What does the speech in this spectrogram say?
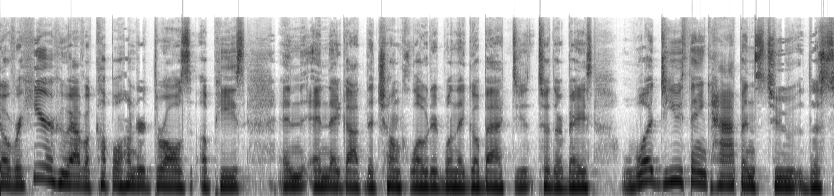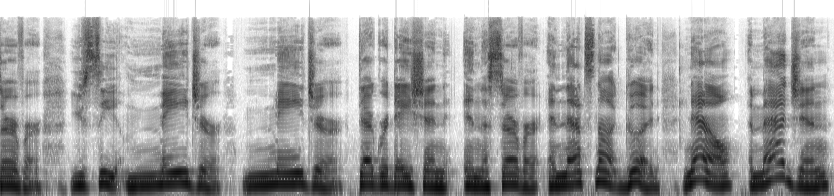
over here who have a couple hundred thralls apiece and, and they got the chunk loaded when they go back to, to their base. What do you think happens to the server? You see major, major degradation in the server, and that's not good. Now, imagine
